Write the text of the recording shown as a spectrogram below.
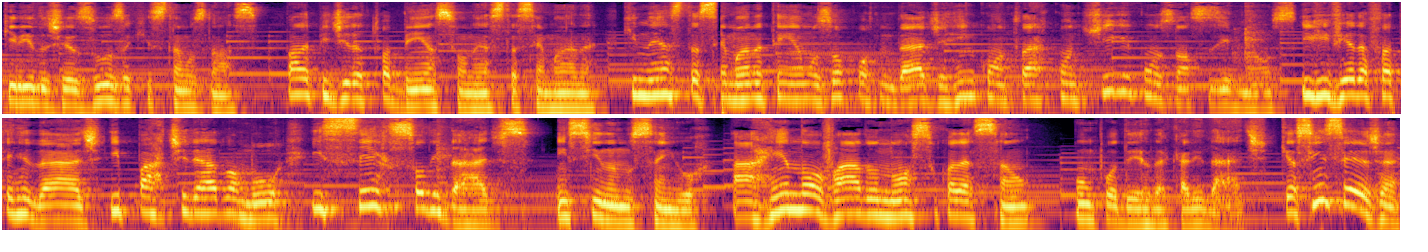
Querido Jesus, aqui estamos nós para pedir a tua bênção nesta semana. Que nesta semana tenhamos oportunidade de reencontrar contigo e com os nossos irmãos e viver a fraternidade e partilhar o amor e ser solidários. Ensina-nos, Senhor, a renovar o nosso coração com o poder da caridade. Que assim seja,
